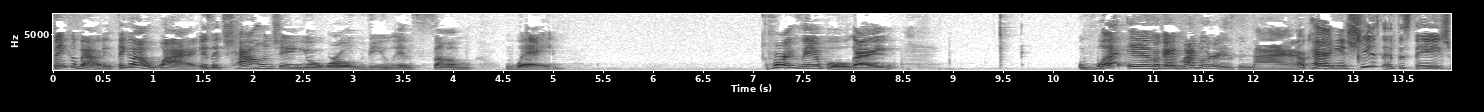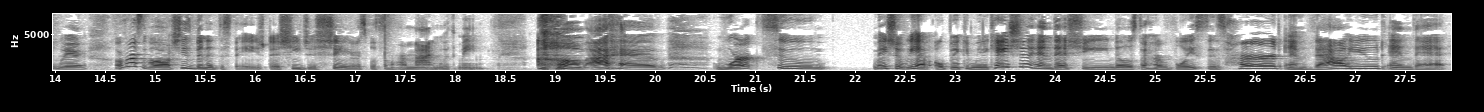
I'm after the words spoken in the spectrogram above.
think about it. Think about why. Is it challenging your worldview in some way? For example, like, what if okay my daughter is nine okay? And she's at the stage where well first of all she's been at the stage that she just shares what's on her mind with me. Um, i have worked to make sure we have open communication and that she knows that her voice is heard and valued and that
